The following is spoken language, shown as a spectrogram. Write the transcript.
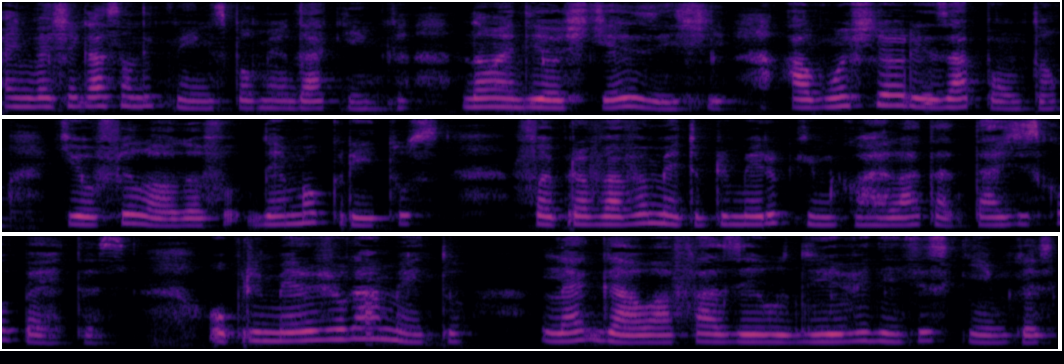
A investigação de crimes por meio da química não é de hoje que existe. Algumas teorias apontam que o filósofo Demócritus foi provavelmente o primeiro químico a relatar tais descobertas. O primeiro julgamento legal a fazer uso de evidências químicas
